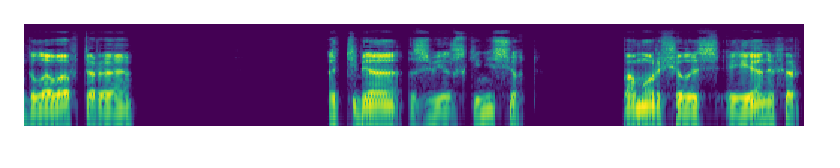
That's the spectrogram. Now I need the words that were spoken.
Глава вторая. От тебя зверски несет. Поморщилась Йеннефер,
